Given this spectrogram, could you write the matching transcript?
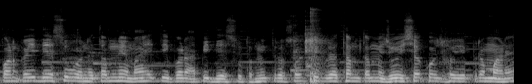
પણ કહી દેશું અને તમને માહિતી પણ આપી દેશું. તો મિત્રો, સૌથી પ્રથમ તમે જોઈ શકો છો એ પ્રમાણે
